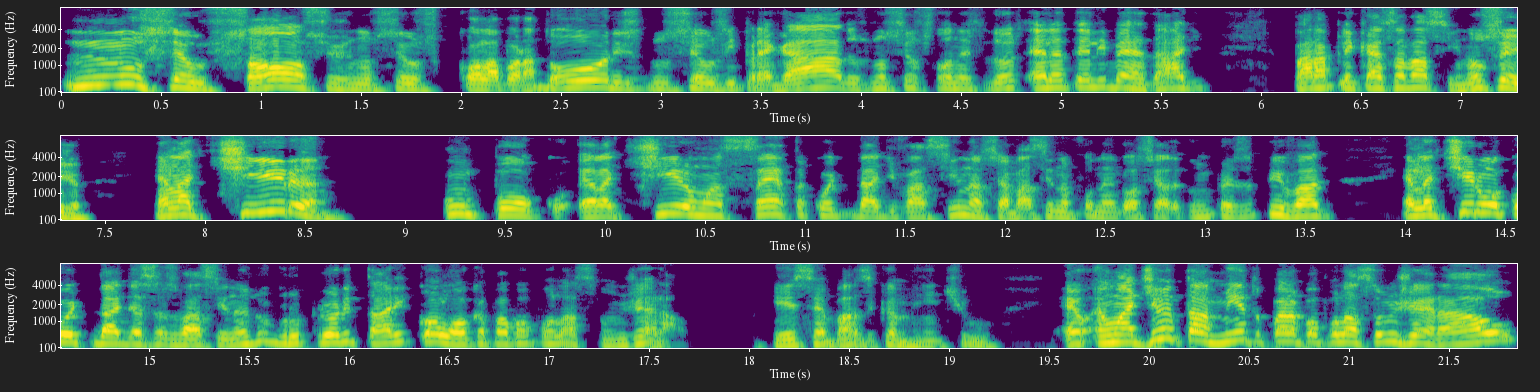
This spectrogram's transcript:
nos seus sócios, nos seus colaboradores, nos seus empregados, nos seus fornecedores, ela ia ter liberdade para aplicar essa vacina. Ou seja, ela tira um pouco, ela tira uma certa quantidade de vacina, se a vacina for negociada com empresa privada, ela tira uma quantidade dessas vacinas do grupo prioritário e coloca para a população geral. Esse é basicamente o. É, é um adiantamento para a população geral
